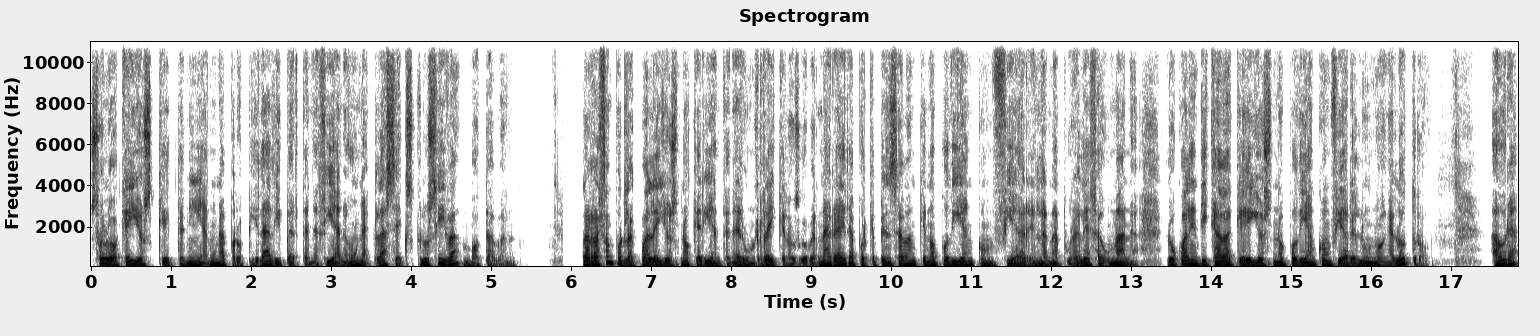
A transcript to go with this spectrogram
Solo aquellos que tenían una propiedad y pertenecían a una clase exclusiva votaban. La razón por la cual ellos no querían tener un rey que los gobernara era porque pensaban que no podían confiar en la naturaleza humana, lo cual indicaba que ellos no podían confiar el uno en el otro. Ahora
